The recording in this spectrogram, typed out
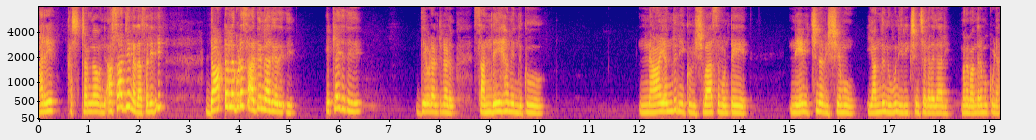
అరే కష్టంగా ఉంది. అసాధ్యం కదా అసలు ఇది? డాక్టర్లకు కూడా సాధ్యం కాదు కదా ఇది. ఎట్లయితుంది? ఇది దేవుడు అంటున్నాడు సందేహం ఎందుకు నాయందు నీకు విశ్వాసం ఉంటే నేనిచ్చిన విషయము యందు నువ్వు నిరీక్షించగలగాలి మనమందరము కూడా.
